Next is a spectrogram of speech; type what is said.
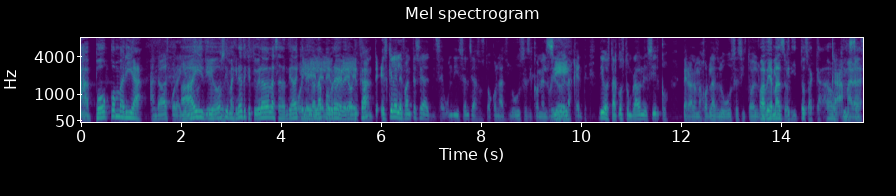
¿A poco, María? Andabas por ahí. Ay, Dios, tiempos. imagínate que te hubiera dado la zarandeada que le dio a la pobre de Verónica. elefante- Es que el elefante, se, según dicen, se asustó con las luces y con el ruido Sí. de la gente. Digo, está acostumbrado en el circo, pero a lo mejor las luces y todo el O había más gritos acá. o cámaras.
